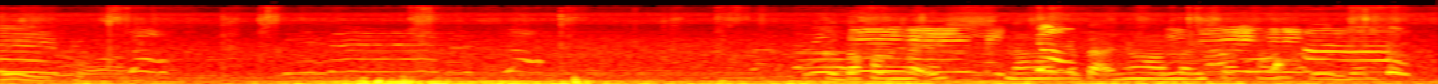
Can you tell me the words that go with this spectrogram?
people. Kadakal mais. Nakakita nyo ha, mais ako. Tudang.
